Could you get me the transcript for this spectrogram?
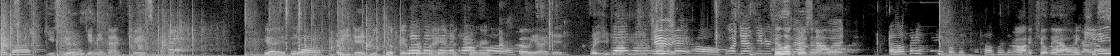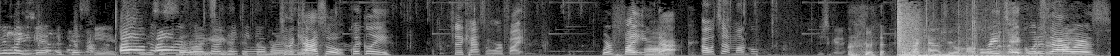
Oh god. You still didn't give me back Jay's card. Yeah, I did. Okay. Oh, you did? You took it from my inventory. Oh, yeah, I did. Wait, he Guys, went I'm into the the Dude. dirt. What Death Eaters? Hey, look, there's an owl. What? I love how many people just teleported. I ought to kill the owl, guys. I can't even, like, get a pisky. Oh, This the is so orange laggy. over. To the castle, quickly. To the castle. We're fighting. We're fighting Aw. back. Oh, what's up, Muggle? Just kidding. That casual muggle in the middle Retake what is ours.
